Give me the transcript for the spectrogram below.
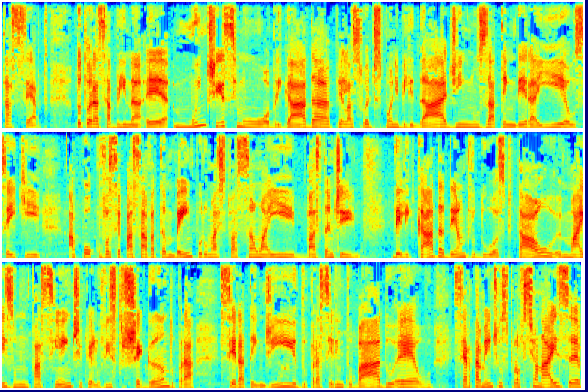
Tá certo. Doutora Sabrina, é, muitíssimo obrigada pela sua disponibilidade em nos atender aí. Eu sei que há pouco você passava também por uma situação aí bastante delicada dentro do hospital, mais um paciente, pelo visto, chegando para ser atendido, para ser entubado. É, o, certamente os profissionais é,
